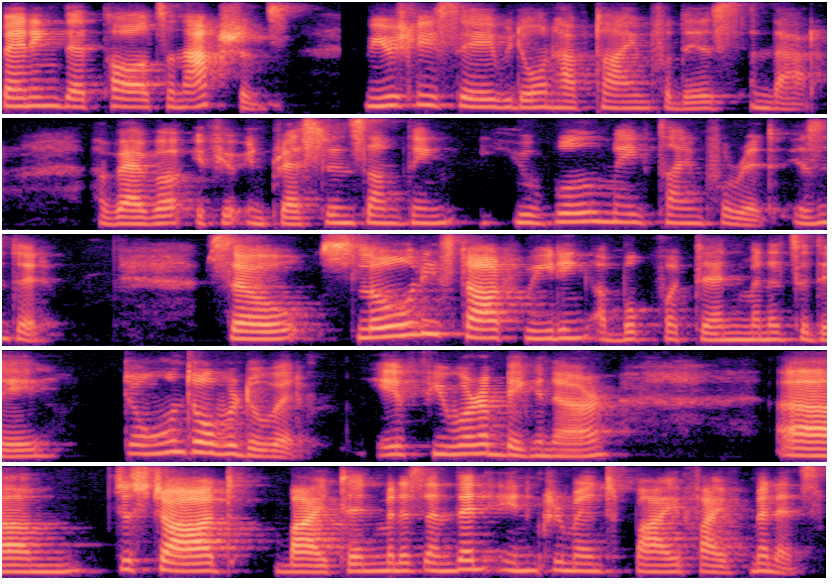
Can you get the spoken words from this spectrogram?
penning their thoughts and actions. We usually say we don't have time for this and that. However, if you're interested in something, you will make time for it, isn't it? So, slowly start reading a book for 10 minutes a day. Don't overdo it. If you are a beginner, um, just start by 10 minutes and then increment by 5 minutes.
